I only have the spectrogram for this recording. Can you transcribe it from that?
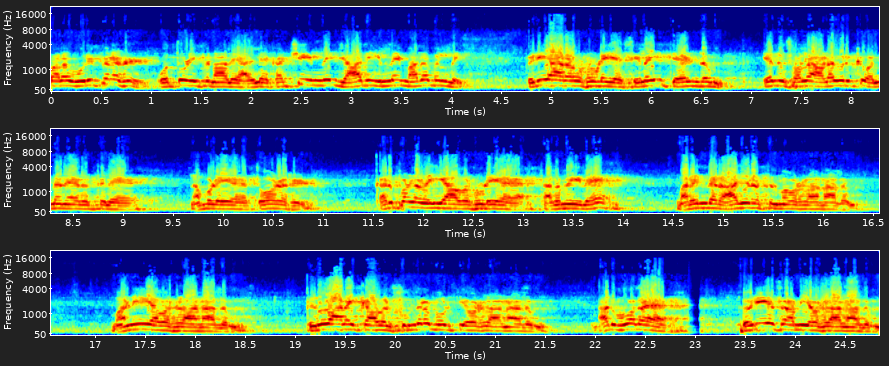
பல உறுப்பினர்கள் ஒத்துழைப்பினாலே அதிலே கட்சி இல்லை ஜாதி இல்லை மதம் இல்லை. பெரியார் அவர்களுடைய சிலை தேண்டும் என்று சொல்ல அளவிற்கு வந்த நேரத்தில் நம்முடைய தோழர்கள் கருப்பண்ணன் ஐயா அவர்களுடைய தலைமையிலே மறைந்த ராஜரத்னம் அவர்களானாலும் மணி அவர்களானாலும் திருவானைக்காவல் சுந்தரமூர்த்தி அவர்களானாலும் அதுபோல பெரியசாமி அவர்களானாலும்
